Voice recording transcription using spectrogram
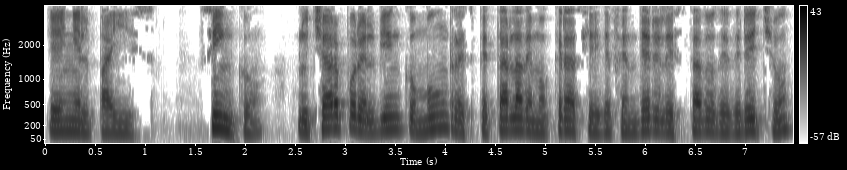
en el país. 5 luchar por el bien común, respetar la democracia y defender el Estado de Derecho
